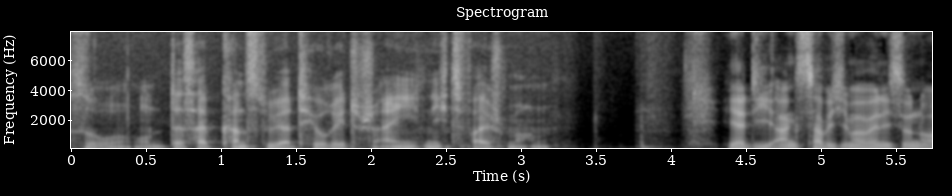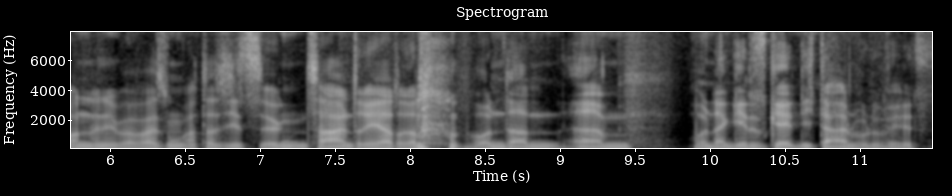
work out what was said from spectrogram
So, und deshalb kannst du ja theoretisch eigentlich nichts falsch machen. Ja, die Angst habe ich immer, wenn ich so eine Online-Überweisung mache, dass ich jetzt irgendeinen Zahlendreher drin habe und dann, ähm, und dann geht das Geld nicht dahin, wo du willst.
